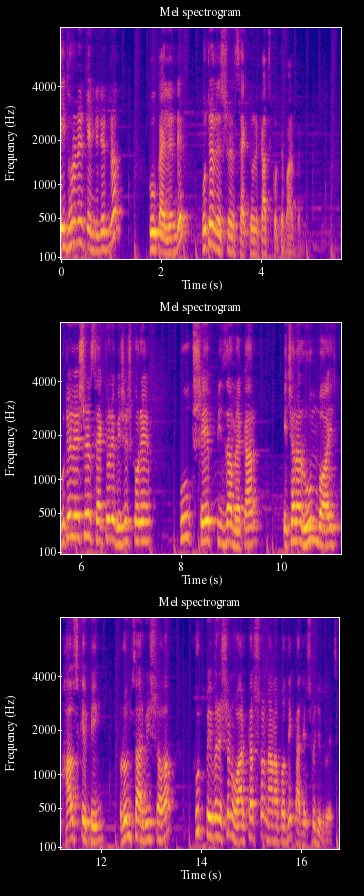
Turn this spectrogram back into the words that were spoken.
এই ধরনের ক্যান্ডিডেটরা কুক আইল্যান্ডে হোটেল রেস্টুরেন্ট সেক্টরে কাজ করতে পারবেন। হোটেল রেস্টুরেন্ট সেক্টরে বিশেষ করে কুক, শেফ পিৎজা মেকার, এছাড়া room boy, housekeeping, room service সহ ফুড প্রিপারেশন ওয়ার্কার সহ নানা পদে কাজের সুযোগ রয়েছে।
